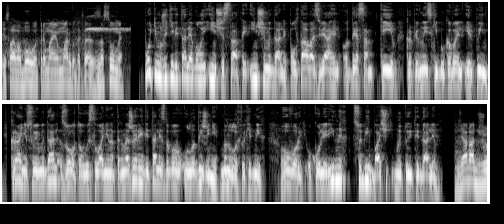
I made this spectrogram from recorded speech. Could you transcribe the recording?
і слава Богу, тримаємо марку так сказати, за суми. Потім у житті Віталія були інші старти, інші медалі: Полтава, Звягель, Одеса, Київ, Кропівницький, Буковель, Ірпінь. Крайню свою медаль золото у веслуванні на тренажері Віталій здобув у Ладижині минулих вихідних. Говорить, у колі рівних собі бачить мету йти далі. Я раджу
